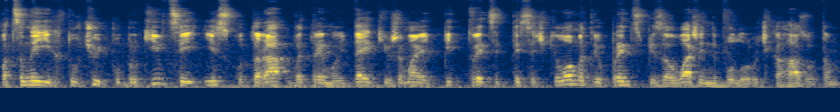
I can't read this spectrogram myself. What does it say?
Пацани їх товчуть по бруківці і скутера витримують. Деякі вже мають під 30 тисяч кілометрів. В принципі, зауважень не було. Ручка газу там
